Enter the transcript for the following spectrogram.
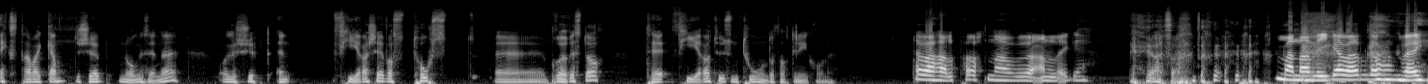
ekstravagante kjøp noensinne. Og jeg har kjøpt en fireskjevers toast eh, brødrister til 4249 kroner. Det var halvparten av anlegget. ja, sant. Men allikevel, da. meg.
